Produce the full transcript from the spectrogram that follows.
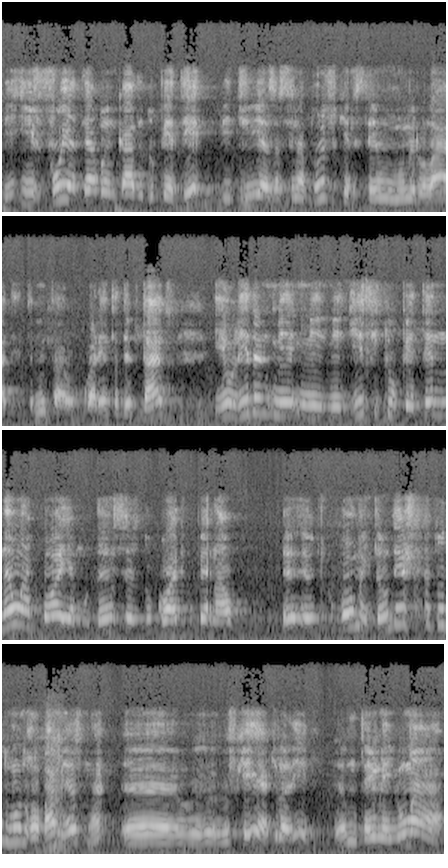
E, e, fui até a bancada do PT pedir as assinaturas, porque eles têm um número lá de 30 ou 40 deputados, e o líder me, me, me disse que o PT não apoia mudanças do Código Penal eu, digo, bom, mas então deixa todo mundo roubar mesmo, né? É, eu, fiquei aquilo ali, eu não tenho nenhuma,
